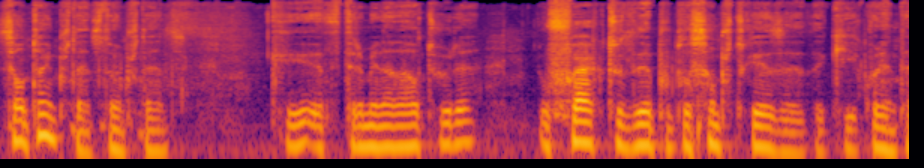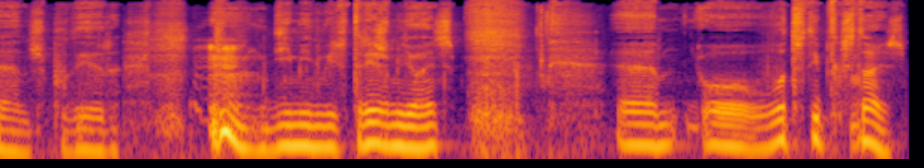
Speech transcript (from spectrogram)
São tão importantes, tão importantes, que a determinada altura o facto de a população portuguesa daqui a 40 anos poder diminuir 3 milhões uh, ou outro tipo de questões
